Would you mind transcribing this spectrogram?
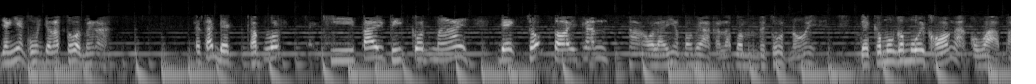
อย่างเงี้ยควรจะรับโทษไหมล่ะแต่ถ้าเด็กขับรถขี่ไปผิดกฎหมาย เด็กชกต่อยกันเอาอะไรอย่างประเวากันรับว่ามันเป็นโทษน้อย เด็กขโมยขโมยของอะก็ว่าไป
